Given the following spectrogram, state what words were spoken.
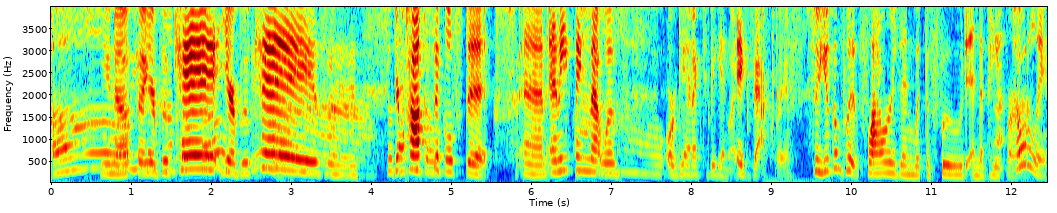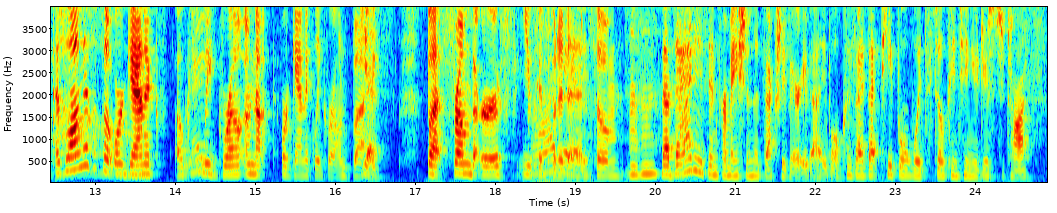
Oh, You know, so you your can bouquet, your those, too. bouquets, and So your that can go- popsicle sticks, and anything that was Oh, organic to begin with. exactly. So you can put flowers in with the food and the paper. Totally. As long as it's a organically Okay. grown, or not organically grown, but Yes. but from the earth, you could Got put it, in. it. So mhm. Now that is information that's actually very valuable because I bet people would still continue just to toss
